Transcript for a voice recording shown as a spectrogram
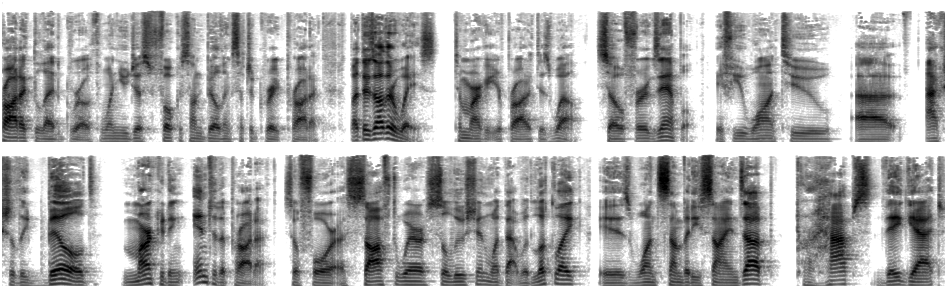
product led growth when you just focus on building such a great product. But there's other ways to market your product as well. So, for example, if you want to uh, actually build marketing into the product. So, for a software solution, what that would look like is once somebody signs up, perhaps they get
